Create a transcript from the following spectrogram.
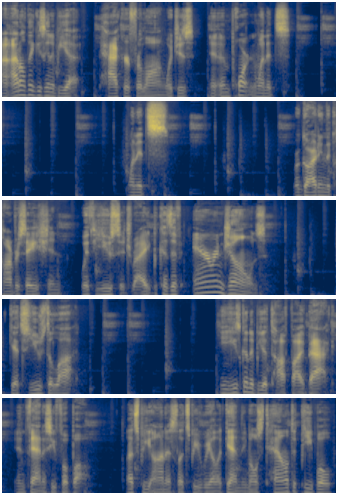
I don't think he's going to be a Packer for long, which is important when it's when it's regarding the conversation with usage, right? Because if Aaron Jones gets used a lot, he's going to be a top five back in fantasy football. Let's be honest, let's be real. Again, the most talented people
